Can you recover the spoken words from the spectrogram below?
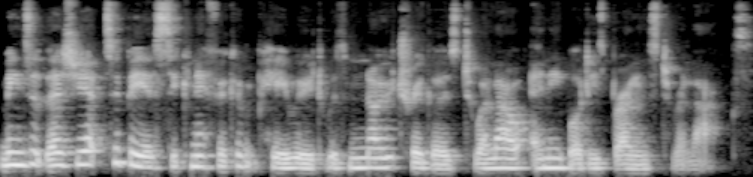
means that there's yet to be a significant period with no triggers to allow anybody's brains to relax.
